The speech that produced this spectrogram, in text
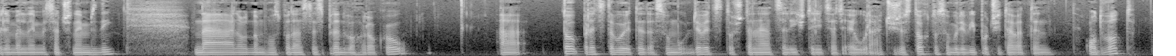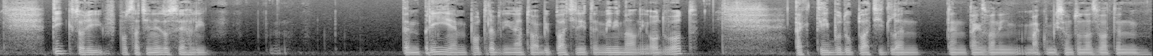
priemernej mesačnej mzdy v národnom hospodárstve spred dvoch rokov a to predstavuje teda sumu 914,40 eur. Čiže z tohto sa bude vypočítavať ten odvod. Tí, ktorí v podstate nedosiahli ten príjem potrebný na to, aby platili ten minimálny odvod, tak tí budú platiť len ten tzv. ako by som to nazval, ten,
